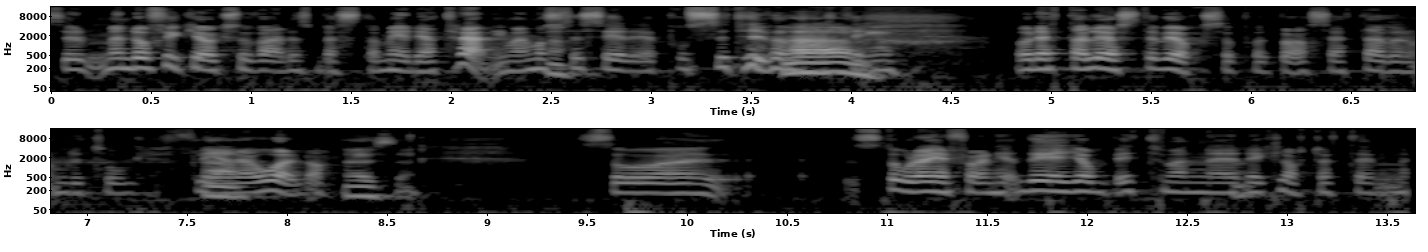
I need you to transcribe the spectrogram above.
Så, men då fick jag också världens bästa mediaträning. Man måste Ja. se det positiva med allting. Och detta löste vi också på ett bra sätt, även om det tog flera Ja. år. Då. Ja, just det. Så eh, stora erfarenheter. Det är jobbigt, men eh, Ja. det är klart att den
